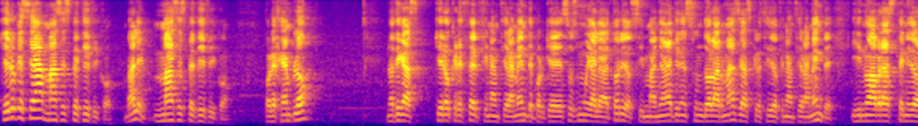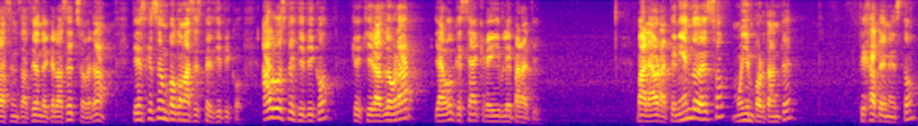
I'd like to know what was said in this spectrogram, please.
Quiero que sea más específico, ¿vale? Más específico. Por ejemplo, no digas quiero crecer financieramente porque eso es muy aleatorio. Si mañana tienes un dólar más ya has crecido financieramente y no habrás tenido la sensación de que lo has hecho, ¿verdad? Tienes que ser un poco más específico. Algo específico que quieras lograr y algo que sea creíble para ti. Vale, ahora teniendo eso, muy importante, Fíjate en esto.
